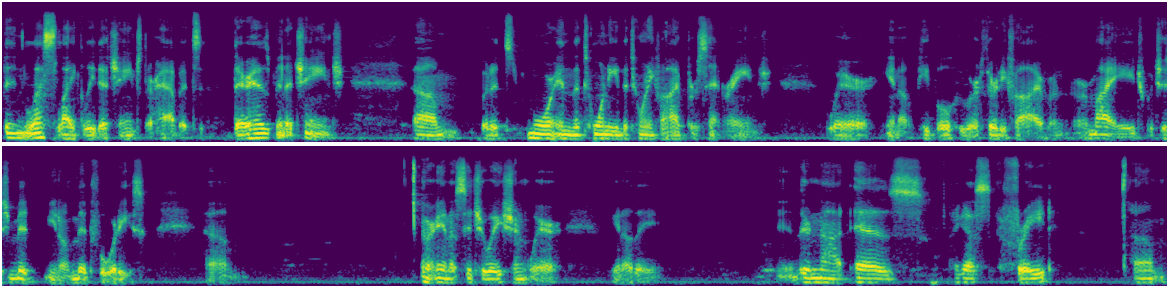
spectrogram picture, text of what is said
been less likely to change their habits. There has been a change, um, but it's more in the 20 to 25 percent range, where you know people who are 35 and or my age, which is mid you know mid 40s, um, are in a situation where you know they they're not as i guess afraid um,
